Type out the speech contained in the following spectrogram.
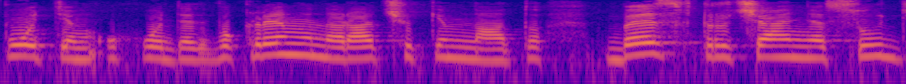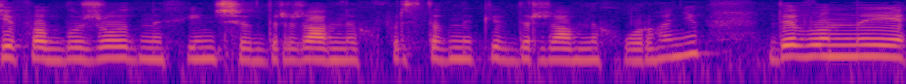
потім уходять в окрему нарадчу кімнату без втручання суддів або жодних інших державних представників державних органів, де вони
